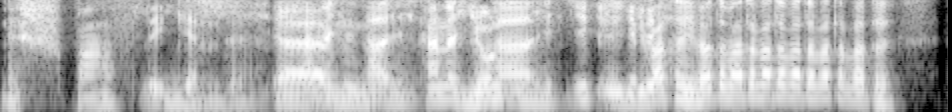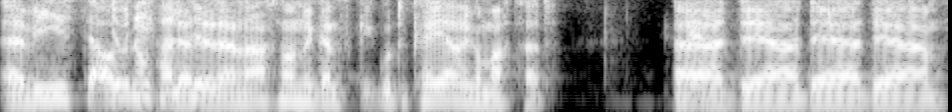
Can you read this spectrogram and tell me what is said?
Eine Spaßlegende. kann euch ein paar- ich kann euch ein paar- ich ich geb Ähm, warte, warte, warte, warte, warte, warte, warte. Äh, wie hieß der Außenspieler, der danach noch eine ganz gute Karriere gemacht hat? Äh, der, der, der,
